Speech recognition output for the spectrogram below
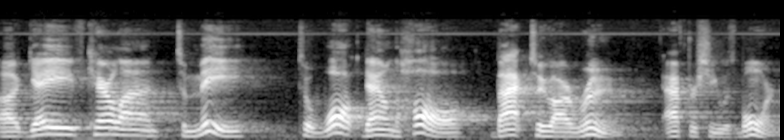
uh, gave Caroline to me to walk down the hall back to our room after she was born.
